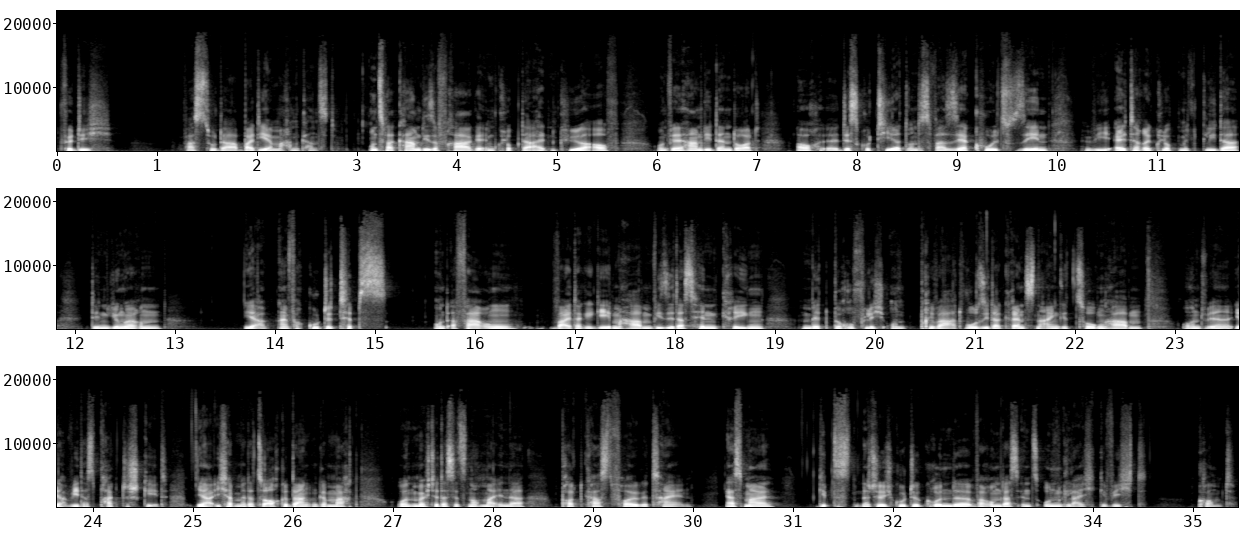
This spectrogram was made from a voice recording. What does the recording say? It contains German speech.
für dich, was du da bei dir machen kannst. Und zwar kam diese Frage im Club der alten Kühe auf und wir haben die dann dort auch äh, diskutiert und es war sehr cool zu sehen, wie ältere Clubmitglieder den jüngeren ja einfach gute Tipps und Erfahrungen weitergegeben haben, wie sie das hinkriegen mit beruflich und privat, wo sie da Grenzen eingezogen haben und äh, ja, wie das praktisch geht. Ja, ich habe mir dazu auch Gedanken gemacht und möchte das jetzt nochmal in der Podcast-Folge teilen. Erstmal gibt es natürlich gute Gründe, warum das ins Ungleichgewicht kommt.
